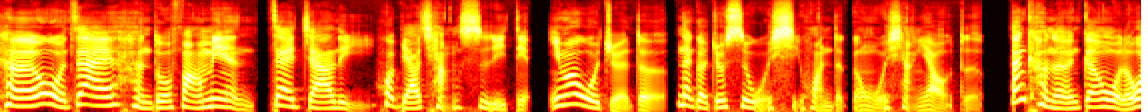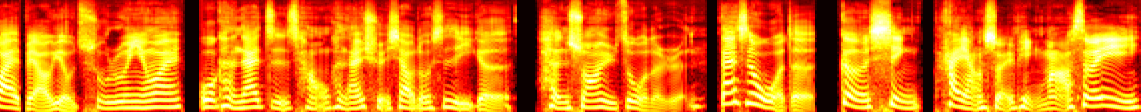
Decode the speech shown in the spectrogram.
可能我在很多方面在家里会比较强势一点，因为我觉得那个就是我喜欢的，跟我想要的。但可能跟我的外表有出入，因为我可能在职场，我可能在学校都是一个很双鱼座的人，但是我的个性太阳水平嘛，所以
